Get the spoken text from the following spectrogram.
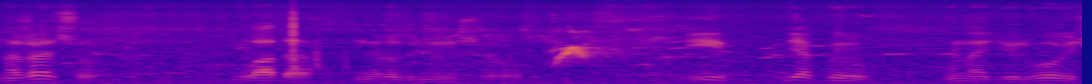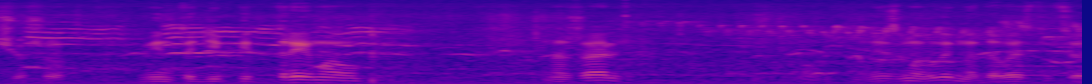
На жаль, що влада не розуміє, що робить. І дякую Геннадію Львовичу, що він тоді підтримав. На жаль, не змогли ми довести це,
